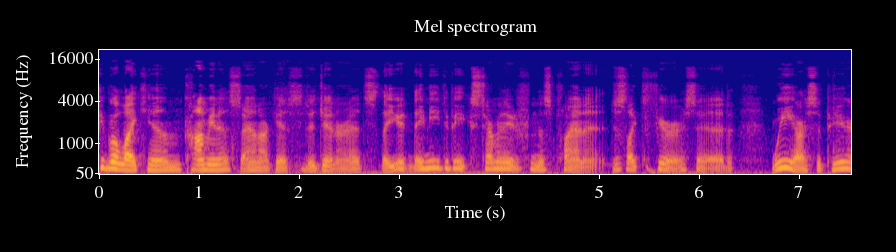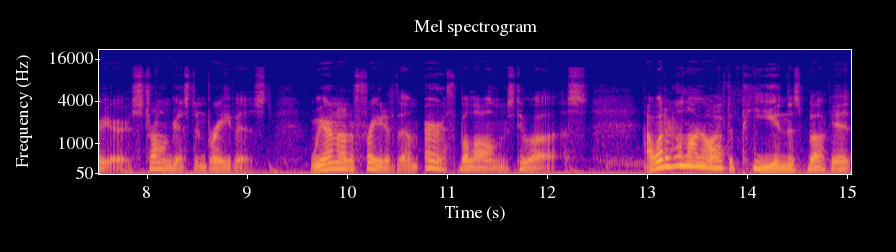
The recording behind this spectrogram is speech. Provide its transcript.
People like him, communists, anarchists, degenerates, they, they need to be exterminated from this planet, just like the Fuhrer said. We are superior, strongest, and bravest. We are not afraid of them. Earth belongs to us. I wonder how long I'll have to pee in this bucket.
